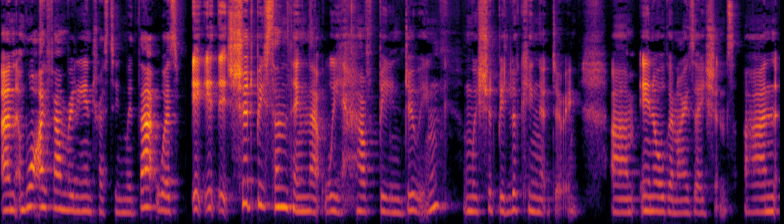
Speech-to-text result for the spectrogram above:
And, and what I found really interesting with that was it, it, it should be something that we have been doing and we should be looking at doing um, in organizations. And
